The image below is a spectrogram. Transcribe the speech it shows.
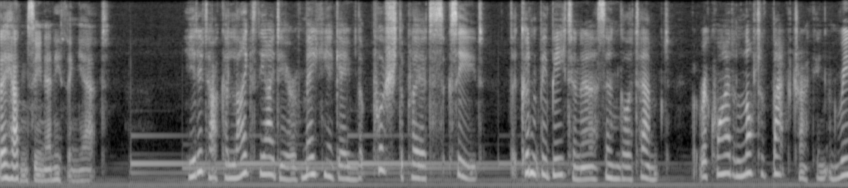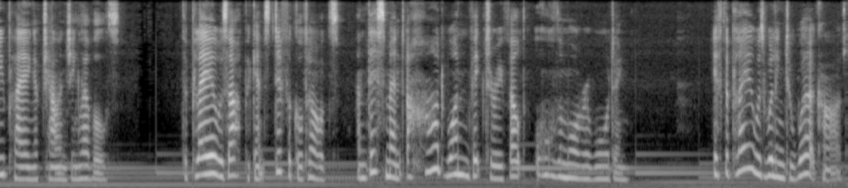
they hadn't seen anything yet. Hidetaka liked the idea of making a game that pushed the player to succeed, that couldn't be beaten in a single attempt, but required a lot of backtracking and replaying of challenging levels. The player was up against difficult odds, and this meant a hard-won victory felt all the more rewarding. If the player was willing to work hard,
